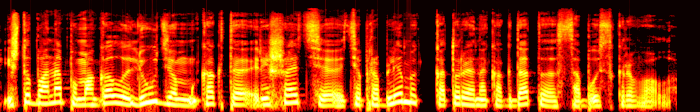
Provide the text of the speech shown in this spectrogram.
и чтобы она помогала людям как-то решать э, те проблемы, которые она когда-то с собой скрывала.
